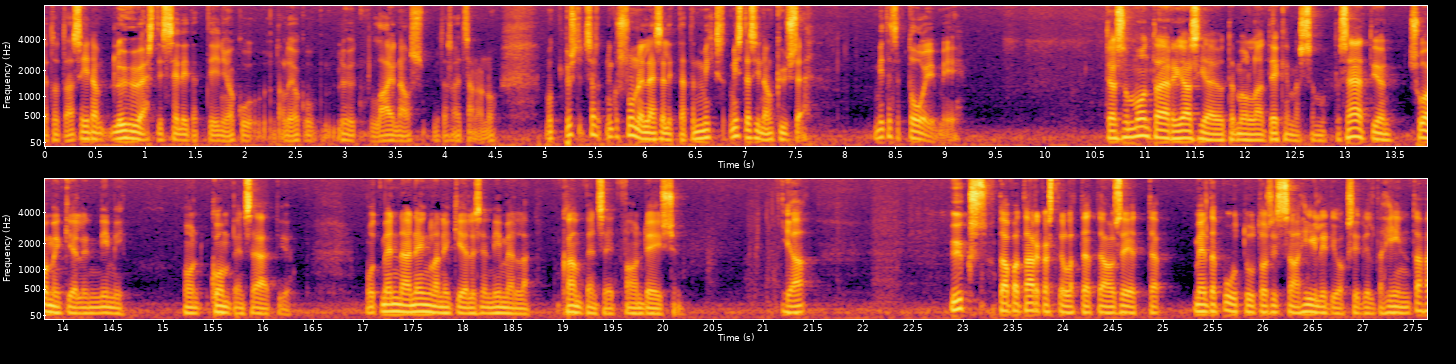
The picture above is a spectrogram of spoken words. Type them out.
ja tota, siinä lyhyesti selitettiin joku, oli joku lyhyt lainaus, mitä sä olet sanonut. Mutta pystytkö sä niin suunnilleen selittämään, että miksi, mistä siinä on kyse? Miten se toimii? Tässä on monta eri asiaa, joita me ollaan tekemässä, mutta säätiön suomenkielinen nimi on kompensäätiö. Mutta mennään englanninkielisen nimellä Compensate Foundation. Ja yksi tapa tarkastella tätä on se, että meiltä puuttuu tosissaan hiilidioksidilta hinta.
